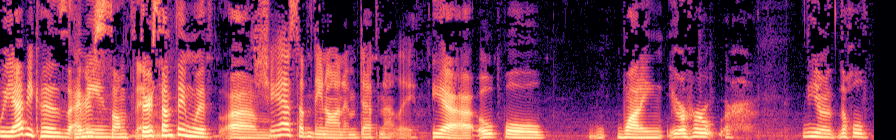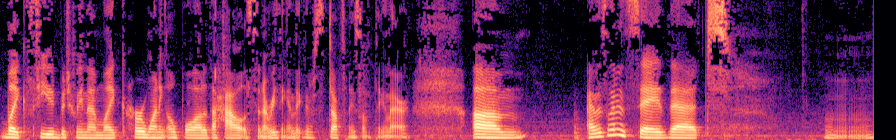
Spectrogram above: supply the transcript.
Well, yeah, because I mean, something. there's something with um, she has something on him, definitely. yeah, Opal wanting or her, you know, the whole like feud between them, like her wanting Opal out of the house and everything. I think there's definitely something there. Um, I was going to say that. hmm,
